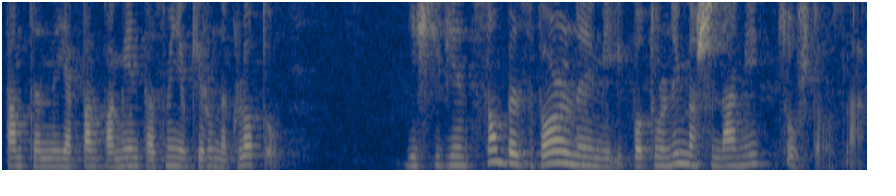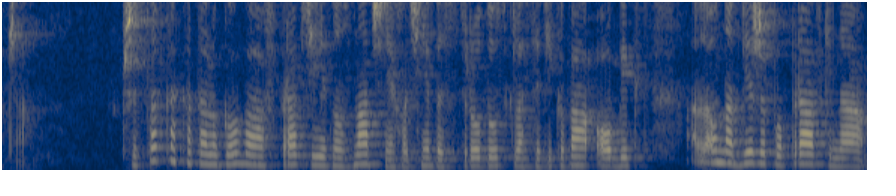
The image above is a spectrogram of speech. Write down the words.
tamten, jak pan pamięta, zmienił kierunek lotu, jeśli więc są bezwolnymi i potulnymi maszynami, cóż to oznacza? Przystawka katalogowa wprawdzie jednoznacznie, choć nie bez trudu, sklasyfikowała obiekt, ale ona bierze poprawki na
